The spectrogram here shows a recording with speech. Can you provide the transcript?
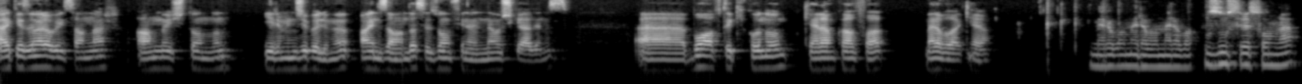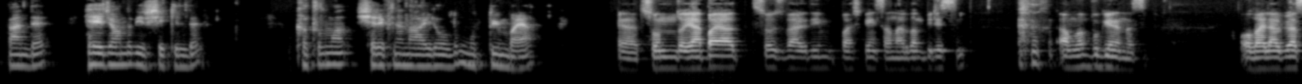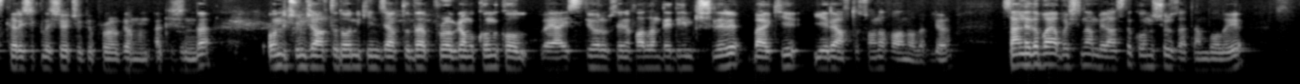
Herkese merhaba insanlar. Anma İşton'un 20. bölümü aynı zamanda sezon finaline hoş geldiniz. Ee, bu haftaki konuğum Kerem Kalfa. Merhabalar Kerem. Merhaba merhaba merhaba. Uzun süre sonra ben de heyecanlı bir şekilde katılma şerefine nail oldum. Mutluyum baya. Evet sonunda yani bayağı söz verdiğim başka insanlardan birisin. Ama bugüne nasip. Olaylar biraz karışıklaşıyor çünkü programın akışında. 13. haftada 12. haftada programı konuk ol veya istiyorum seni falan dediğim kişileri belki 7 hafta sonra falan olabiliyorum. Senle de bayağı başından beri aslında konuşuruz zaten bu olayı.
